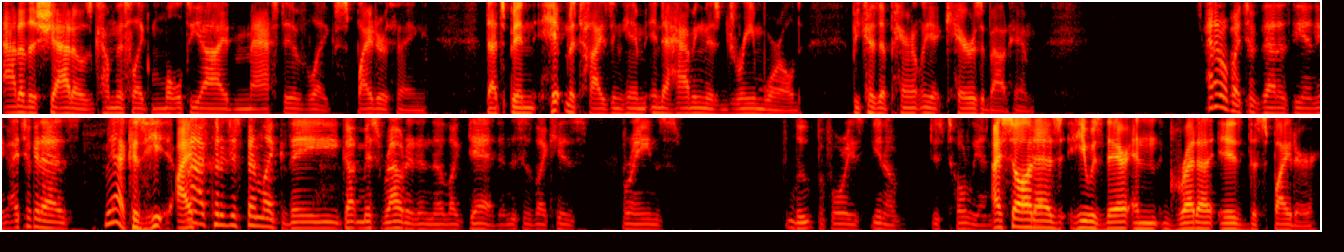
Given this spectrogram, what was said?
out of the shadows come this like multi-eyed, massive like spider thing that's been hypnotizing him into having this dream world because apparently it cares about him. I don't know if I took that as the ending. I took it as Yeah, because he I ah, it could have just been like they got misrouted and they're like dead, and this is like his brain's loop before he's you know just totally ended. I saw it as he was there, and Greta is the spider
